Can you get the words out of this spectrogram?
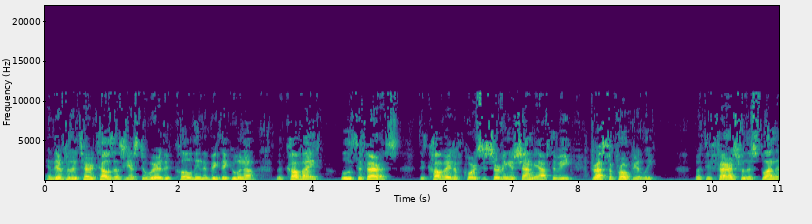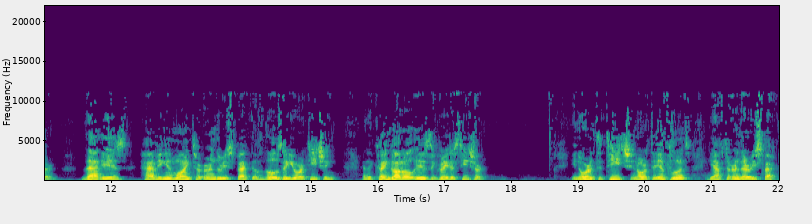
And therefore the Torah tells us he has to wear the clothing, the big dekuna, the kaved, ultiferes. The kaved, of course, is serving Hashem. You have to be dressed appropriately. But the ferris for the splendor, that is having in mind to earn the respect of those that you are teaching. And the Kain Gadol is the greatest teacher. In order to teach, in order to influence, you have to earn their respect.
